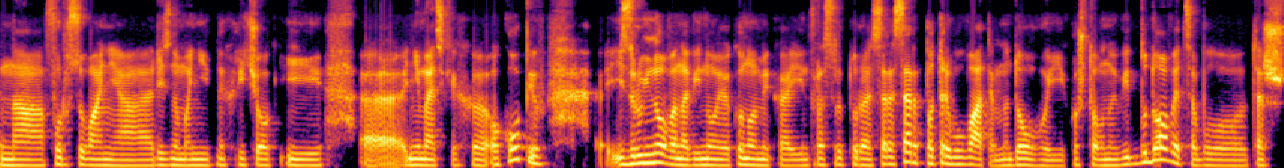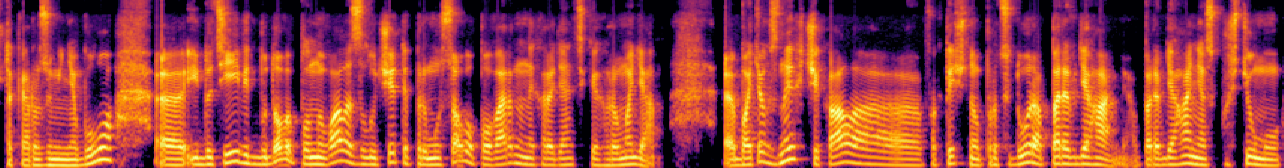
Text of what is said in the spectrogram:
на форсування різноманітних річок і е, німецьких окопів, і зруйнована війною економіка і інфраструктура СРСР потребуватиме довгої коштовної відбудови. Це було теж таке розуміння було. Е, і до цієї відбудови планували залучити примусово повернених радянських громадян. Е, багатьох з них чекала фактично процедура перевдягання, перевдягання з костюму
